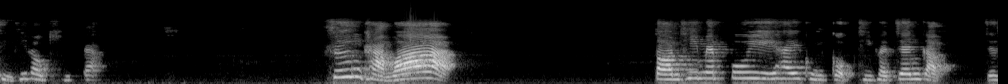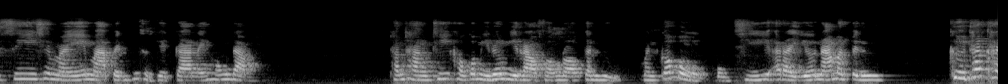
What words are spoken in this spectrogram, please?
สิ่งที่เราคิดอะซึ่งถามว่า ตอนที่แม่ปุ้ยให้คุณกบทีพเจนกับ เจสซี่ใช่ไหมมาเป็นผู้สังเกตการณ์ในห้องดำทั้งทางๆที่เขาก็มีเรื่องมีราวฟ้องร้องกันอยู่ มันก็บ่งบ่งชี้อะไรเยอะนะ มันเป็น คือถ้าใคร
